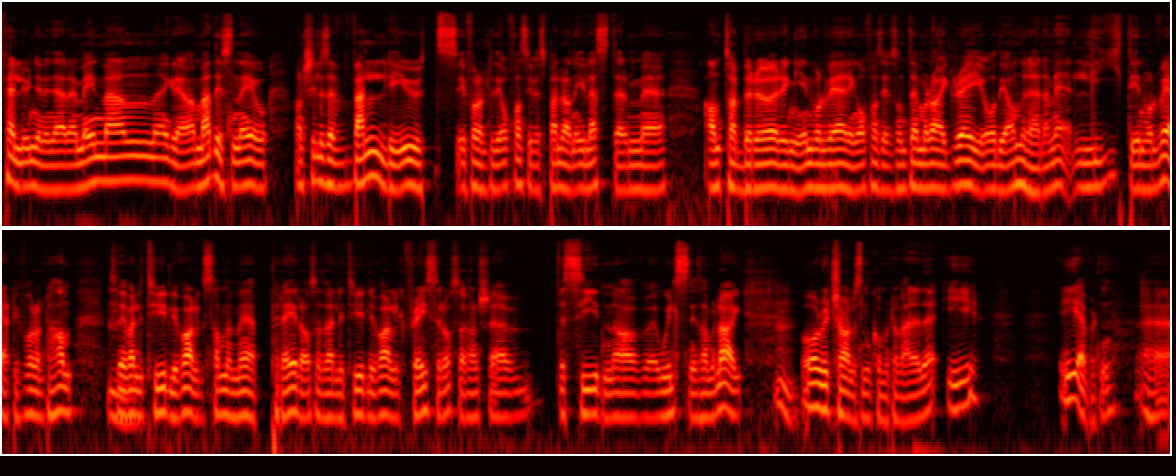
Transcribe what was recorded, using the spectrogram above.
Faller under den der mainman-greia. Madison er jo Han skiller seg veldig ut i forhold til de offensive spillerne i Leicester med antall berøring, involvering offensivt, som Demarai Gray og de andre. De er lite involvert i forhold til han, så det er et veldig tydelig valg. Sammen med Pereira også et veldig tydelig valg. Fraser også, kanskje ved siden av Wilson i samme lag. mm. Og Richarlison kommer til å være det i, i Everton, eh,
